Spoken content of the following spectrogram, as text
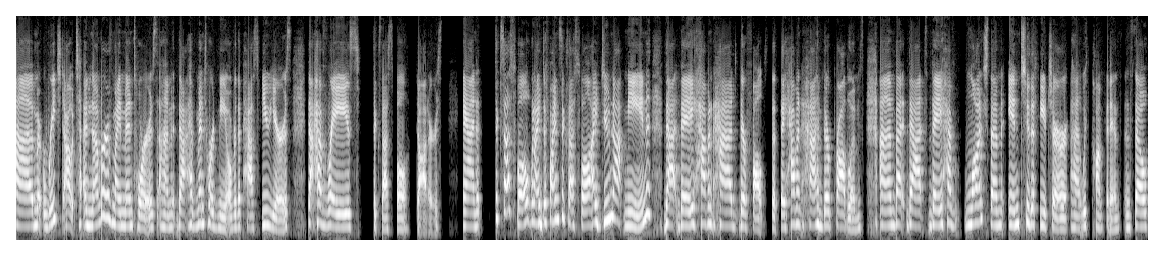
um, reached out to a number of my mentors um, that have mentored me over the past few years that have raised successful daughters. And successful, when I define successful, I do not mean that they haven't had their faults, that they haven't had their problems, um, but that they have launched them into the future uh, with confidence. And so,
